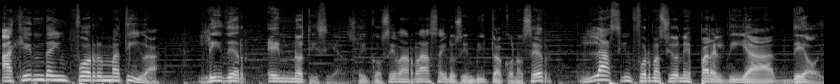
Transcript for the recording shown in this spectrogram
Agenda informativa, líder en noticias. Soy José Barraza y los invito a conocer las informaciones para el día de hoy.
